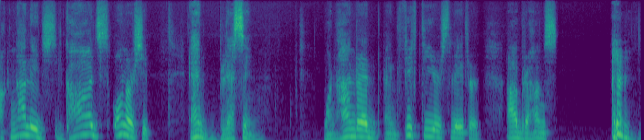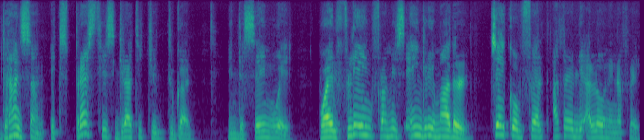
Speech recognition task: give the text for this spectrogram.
acknowledged God's ownership and blessing. 150 years later, Abraham's grandson expressed his gratitude to God in the same way. While fleeing from his angry mother, Jacob felt utterly alone and afraid.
